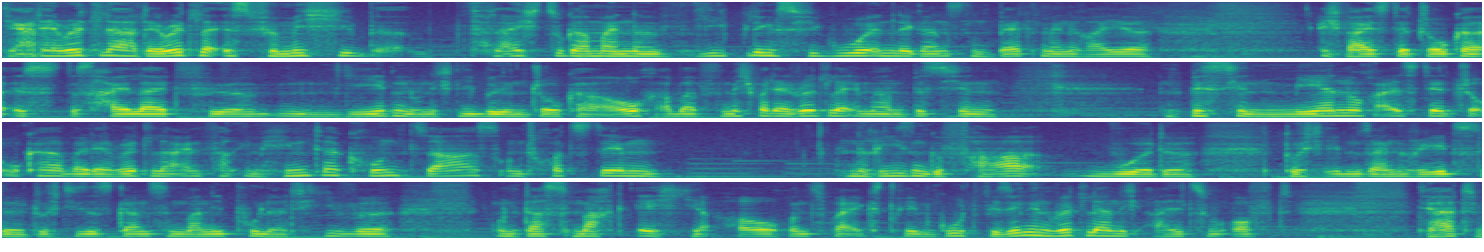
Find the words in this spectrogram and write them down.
Ja, der Riddler, der Riddler ist für mich äh, vielleicht sogar meine Lieblingsfigur in der ganzen Batman-Reihe. Ich weiß, der Joker ist das Highlight für hm, jeden und ich liebe den Joker auch, aber für mich war der Riddler immer ein bisschen, ein bisschen mehr noch als der Joker, weil der Riddler einfach im Hintergrund saß und trotzdem eine Riesengefahr wurde durch eben sein Rätsel, durch dieses ganze Manipulative und das macht er hier auch und zwar extrem gut. Wir sehen den Riddler nicht allzu oft. Der hat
